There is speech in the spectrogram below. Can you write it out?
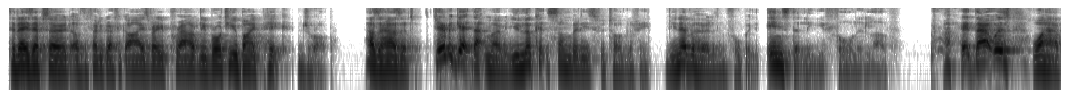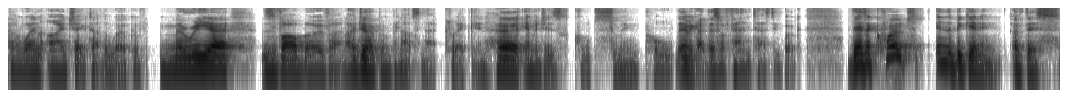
Today's episode of The Photographic Eye is very proudly brought to you by Pick Drop. How's it, how's it? Do you ever get that moment? You look at somebody's photography, you never heard of them before, but instantly you fall in love. Right? That was what happened when I checked out the work of Maria Švarbová. I do hope I'm pronouncing that correctly. And her images called Swimming Pool. There we go. This is a fantastic book. There's a quote in the beginning of this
